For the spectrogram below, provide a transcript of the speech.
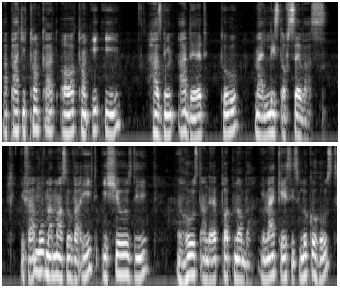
Apache Tomcat or TomEE has been added to my list of servers if I move my mouse over it, it shows the host and the port number. In my case, it's localhost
